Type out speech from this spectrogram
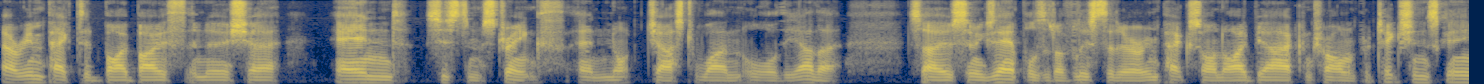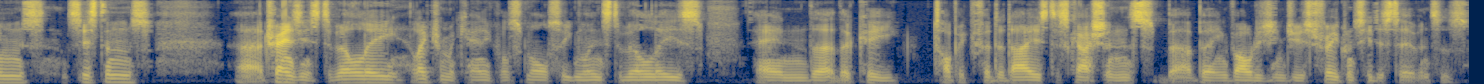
are impacted by both inertia and system strength and not just one or the other. So some examples that I've listed are impacts on IBR control and protection schemes and systems, uh, transient stability, electromechanical small signal instabilities, and the, the key topic for today's discussions uh, being voltage induced frequency disturbances.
